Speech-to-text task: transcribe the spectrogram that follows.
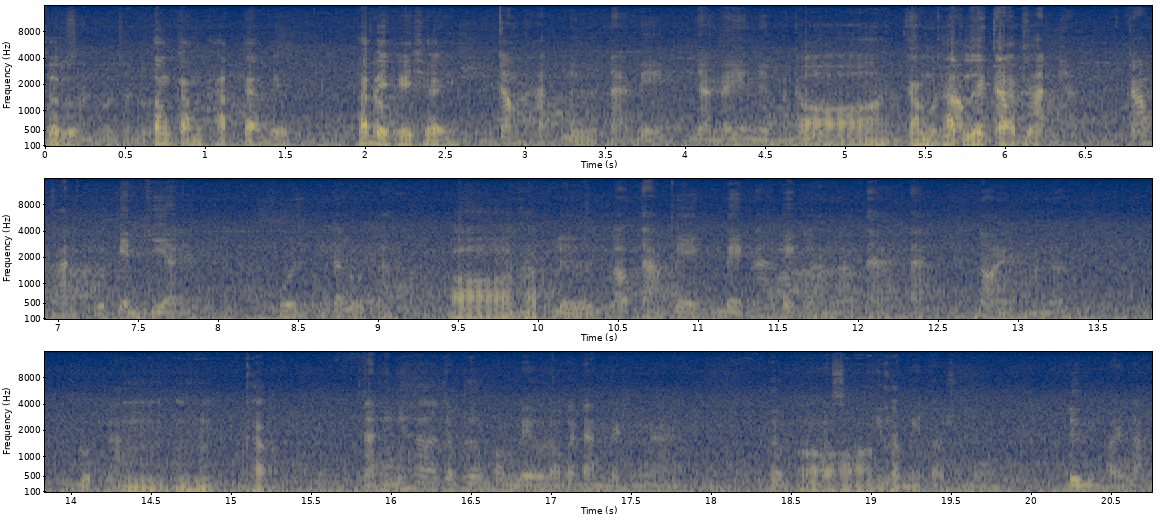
นะครับจะหลุดคอนโทรลจะหลุดต้องกำคัดแต่เบรกถ้าเบรกเฉย กำคัดหรือแตะเบรกอย่างใดอย่างหนึ่งมันก็หลุดอ๋อกำคัดหรือแตะเบรก สมมุติาไม่กำคัดเนี่ยกำคัดเพื่อเปลี่ยนเกียร์เนี่ยคุณมันก็หลุดแล้วๆอ๋อครับ หรือเราแตะเบรกเบรกหน้าเบรกหลังแล้วแต่แต่นิดหน่อยมันก็หลุดแล้วอืมอืมครับ แต่ทีนี้ถ้าเราจะเพิ่มความเร็วเราก็ดันไปข้างหน้า เพิ่มครั้งละอ๋อสองกิคโลรับ เมตรต่อชั่วโมงดึงถอยหลัง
